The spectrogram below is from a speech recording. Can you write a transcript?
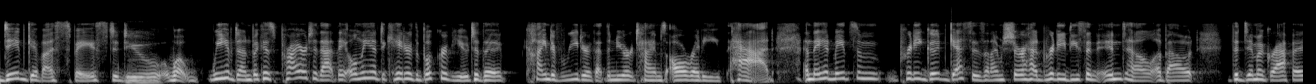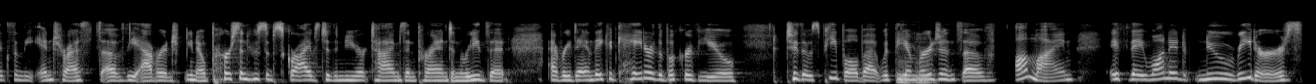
did give us space to do hmm. what we have done. Because prior to that they only had to cater the book review to the kind of reader that the New York Times already had. And they had made some pretty good guesses and I'm sure had pretty decent intel about the demographics and the interests of the average you know person who subscribes to the New York Times in print and reads it every day. And they could cater the book review to those people. But with the mm-hmm. emergence of online if they wanted new readers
